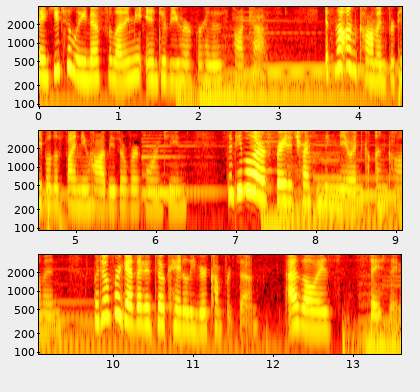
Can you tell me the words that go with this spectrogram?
Thank you to Lena for letting me interview her for this podcast. It's not uncommon for people to find new hobbies over quarantine. Some people are afraid to try something new and uncommon, but don't forget that it's okay to leave your comfort zone. As always, stay safe.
